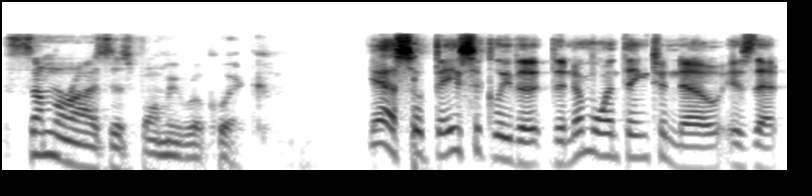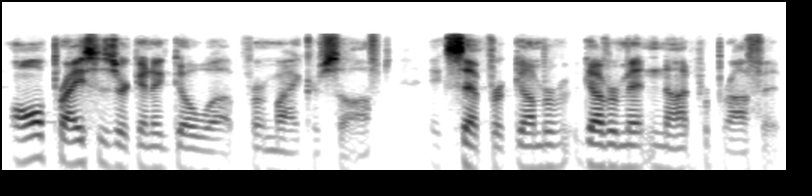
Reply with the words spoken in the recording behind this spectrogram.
Summarize this for me real quick. Yeah, so basically the, the number one thing to know is that all prices are going to go up for Microsoft except for government and not for profit.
